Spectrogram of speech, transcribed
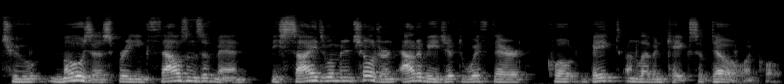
to Moses bringing thousands of men, besides women and children, out of Egypt with their, quote, baked unleavened cakes of dough, unquote.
